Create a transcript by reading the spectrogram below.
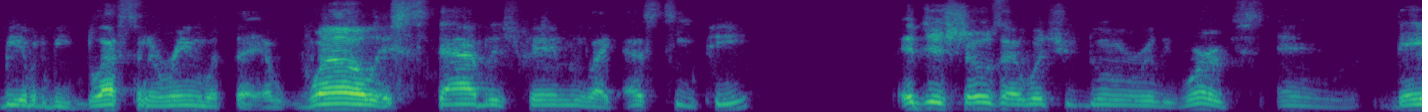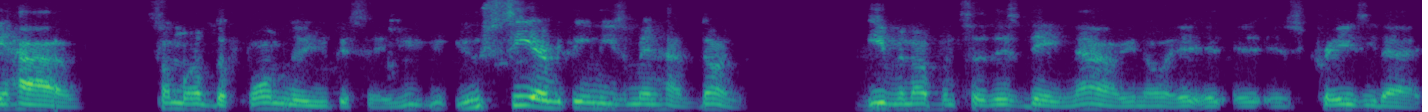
be able to be blessed in the ring with a well established family like STP it just shows that what you're doing really works. And they have some of the formula you could say. You you see everything these men have done, even up mm-hmm. until this day. Now, you know, it, it, it's crazy that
